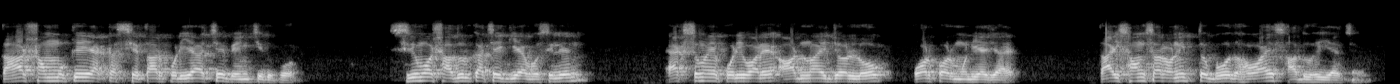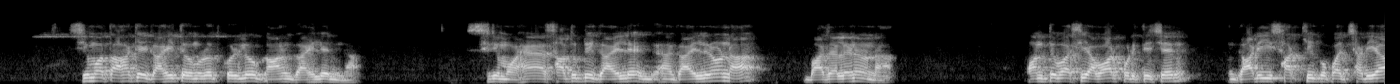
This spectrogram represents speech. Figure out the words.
তাহার সম্মুখে একটা সেতার পড়িয়া আছে বেঞ্চির উপর। শ্রীম সাধুর কাছে গিয়া বসিলেন। একসময় পরিবারে আট নয় জন লোক পরপর মরিয়া যায়। তাই সংসার অনিত্য বোধ হওয়ায় সাধু হইয়াছেন। শ্রীম তাহাকে গাহিতে অনুরোধ করিল, গান গাইলেন না। শ্রীম হ্যাঁ সাধুটি গাইলে গাইলেনও না, বাজালেনও না। অন্তেবাসী আবার পড়িতেছেন, গাড়ি, সাক্ষী, গোপাল ছাড়িয়া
